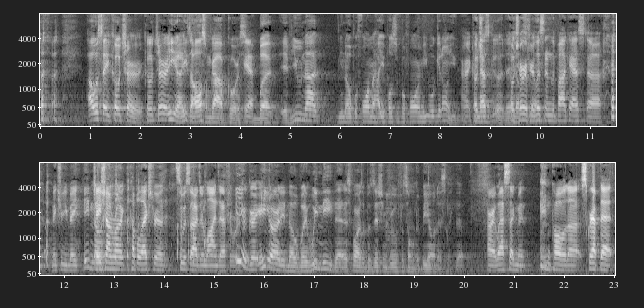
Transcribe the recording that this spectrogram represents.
I would say Coach Heard. Coach Heard, he uh, he's an awesome guy, of course. Yeah. But if you not you know performing how you're supposed to perform, he will get on you. All right, Coach. And that's good. That Coach Hur, if you're out. listening to the podcast, uh, make sure you make. J-Shun run a couple extra suicides or lines afterwards. He great. He already know, but we need that as far as a position group for someone to be on us like that. All right, last segment called uh, Scrap That.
